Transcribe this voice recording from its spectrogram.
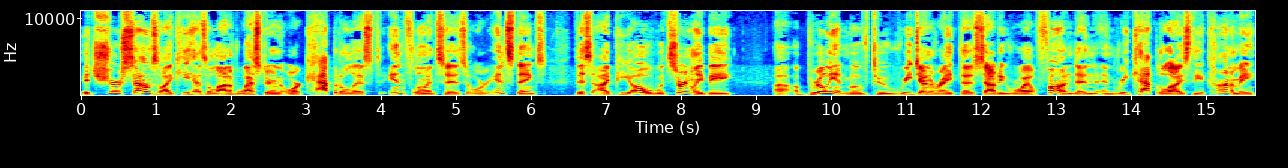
it sure sounds like he has a lot of Western or capitalist influences or instincts. This IPO would certainly be uh, a brilliant move to regenerate the Saudi royal fund and, and recapitalize the economy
